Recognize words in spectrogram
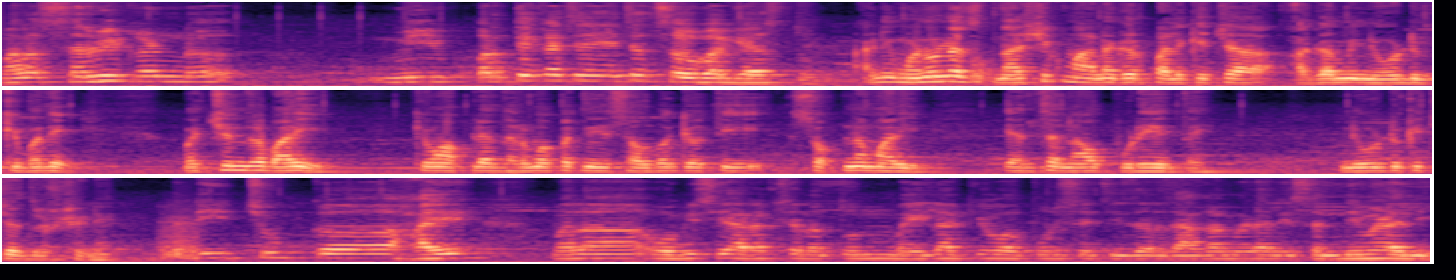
मला सर्वीकडनं मी प्रत्येकाच्या याच्यात सहभागी असतो. आणि म्हणूनच नाशिक महानगरपालिकेच्या आगामी निवडणुकीमध्ये मच्छिंद्र माळी किंवा आपल्या धर्मपत्नी सौभाग्यवती स्वप्न माळी यांचं नाव पुढे येत आहे. निवडणुकीच्या दृष्टीने. साठी इच्छुक आहे. मला ओबीसी आरक्षणातून महिला किंवा पुरुषाची जर जागा मिळाली संधी मिळाली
